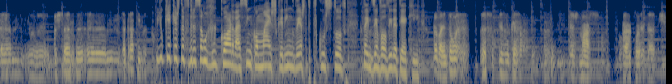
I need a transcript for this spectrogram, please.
um, bastante um, atrativa. E o que é que esta Federação recorda assim com mais carinho deste percurso todo que tem desenvolvido até aqui? Bem, então a certeza que desde março há 40 anos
